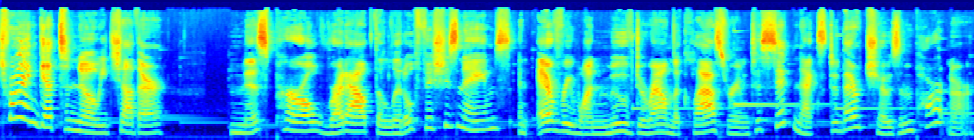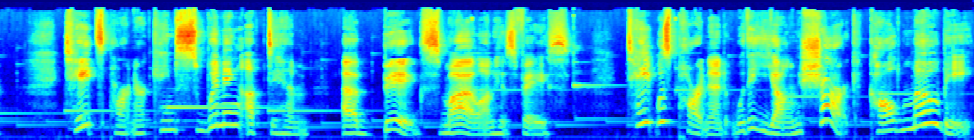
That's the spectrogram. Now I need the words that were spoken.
Try and get to know each other. Miss Pearl read out the little fish's names, and everyone moved around the classroom to sit next to their chosen partner. Tate's partner came swimming up to him, a big smile on his face. Tate was partnered with a young shark called Moby.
